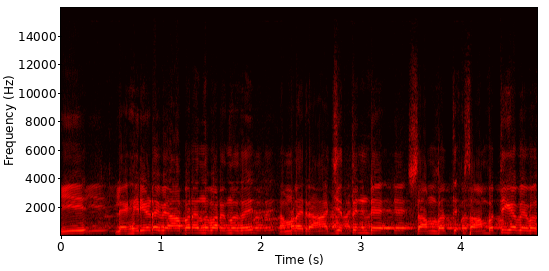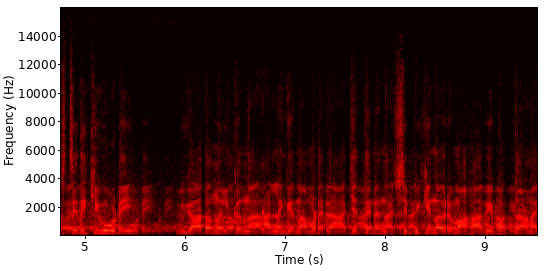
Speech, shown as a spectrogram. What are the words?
ഈ ലഹരിയുടെ വ്യാപനം എന്ന് പറയുന്നത് നമ്മളെ രാജ്യത്തിന്റെ സമ്പത്ത് സാമ്പത്തിക വ്യവസ്ഥിതിക്ക് കൂടി വിഘാതം നിൽക്കുന്ന അല്ലെങ്കിൽ നമ്മുടെ രാജ്യത്തിനെ നശിപ്പിക്കുന്ന ഒരു മഹാവിപത്താണ്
